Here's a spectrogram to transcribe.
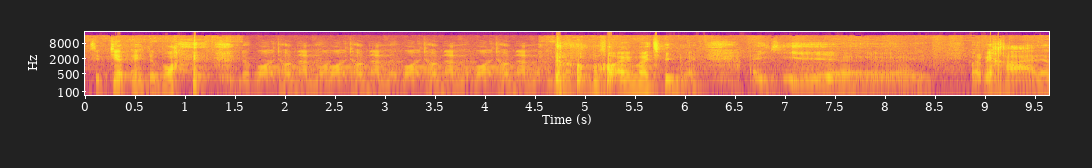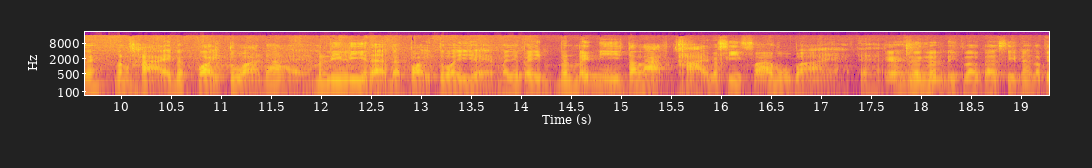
17 เอ้ย The Boy The Boy เท่านั้น The Boy เท่านั้น The Boy เท่านั้น The Boy เท่านั้น The Boy มาจริงด้วยไอ้เหี้ยเอ้ยมันไปขายได้ไหมมันขายแบบปล่อยตัวได้นะมันรีลีสอะแบบปล่อยตัวเฉยๆ ไม่ได้ไป มันไม่มีตลาดขายแบบฟีฟ่าโมบายอะนะฮะเอ้ยเหลือเงินอีก180นะ เราไป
